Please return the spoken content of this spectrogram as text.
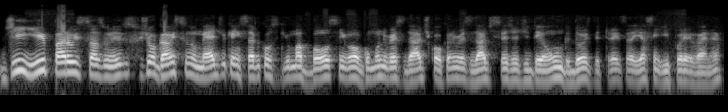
de ir para os Estados Unidos jogar o ensino médio e quem sabe conseguir uma bolsa em alguma universidade, qualquer universidade, seja de D1, D2, D3, e assim, e por aí vai, né?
